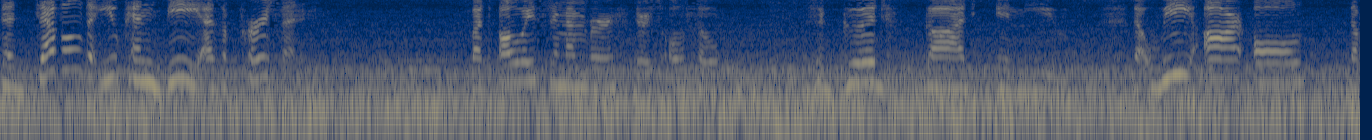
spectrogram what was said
the devil that you can be as a person but always remember there's also the good God in you. That we are all the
